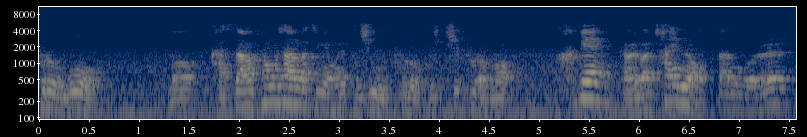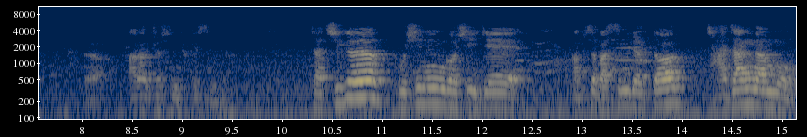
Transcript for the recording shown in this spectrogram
100%고 뭐 갓상은 평상 같은 경우에 96%, 97%뭐 크게 별반 차이는 없다는 것을 어, 알아주셨으면 좋겠습니다. 자 지금 보시는 것이 이제 앞서 말씀드렸던 자작나무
